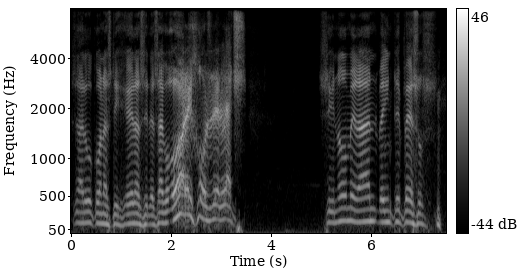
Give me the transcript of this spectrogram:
Salgo con las tijeras y les hago, ¡Ahora, hijos de leche! Si no me dan 20 pesos,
